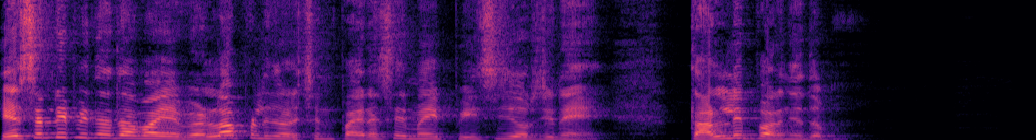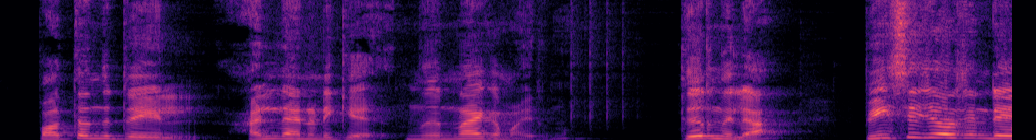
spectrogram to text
എസ് എൻ ഡി പി നേതാവായ വെള്ളാപ്പള്ളി നരശൻ പരസ്യമായി പി സി ജോർജിനെ തള്ളിപ്പറഞ്ഞതും പത്തനംതിട്ടയിൽ അനിൽ ആന്റണിക്ക് നിർണായകമായിരുന്നു. തീർന്നില്ല. പി സി ജോർജിന്റെ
